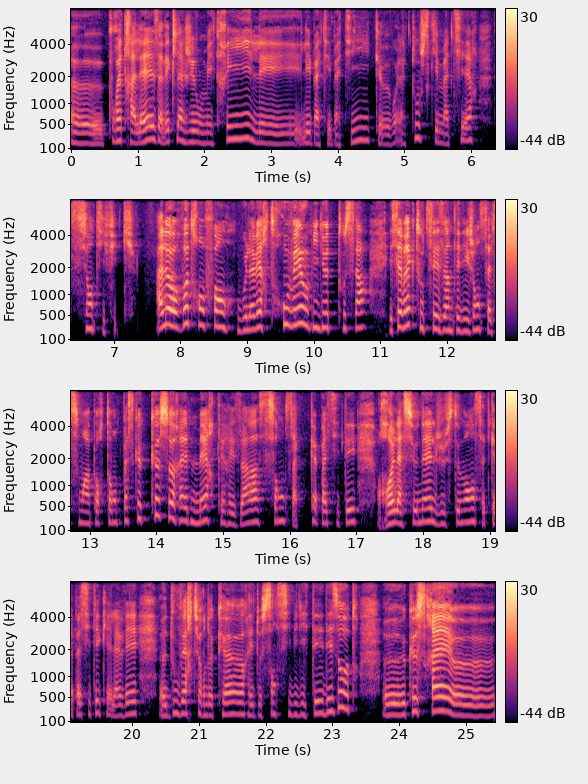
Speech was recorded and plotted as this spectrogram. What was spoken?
euh, pour être à l'aise avec la géométrie, les, mathématiques, euh, voilà tout ce qui est matière scientifique. Alors, votre enfant, vous l'avez retrouvé au milieu de tout ça? Et c'est vrai que toutes ces intelligences, elles sont importantes parce que que serait Mère Teresa sans sa capacité relationnelle, justement, cette capacité qu'elle avait euh, d'ouverture de cœur et de sensibilité des autres? Euh, Que serait euh,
